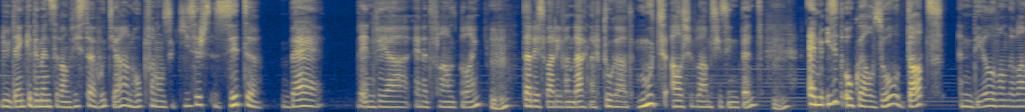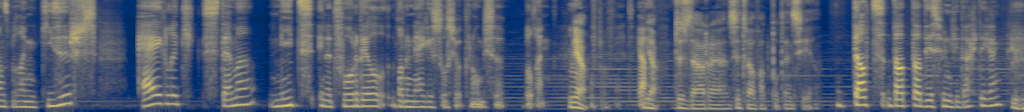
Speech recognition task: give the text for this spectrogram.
Nu denken de mensen van Vista, goed ja, een hoop van onze kiezers zitten bij de NVA en het Vlaams Belang. Mhm. Dat is waar je vandaag naartoe gaat, moet als je Vlaamsgezind bent. Mhm. En nu is het ook wel zo dat een deel van de Vlaams Belang kiezers eigenlijk stemmen niet in het voordeel van hun eigen socio-economische belang ja. of profijt. Ja. ja dus daar uh, zit wel wat potentieel. Dat, dat, dat is hun gedachtegang. Mhm.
